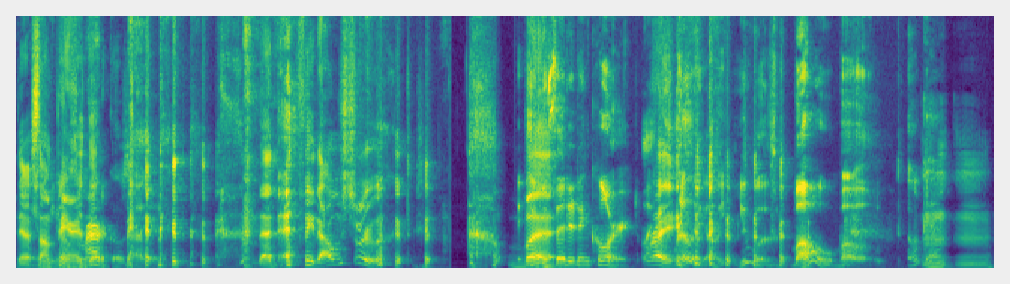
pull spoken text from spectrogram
There are yeah, some parents some that, that definitely that was true. but you said it in court, like, right? Really, you was bold, bold. Okay. Mm-mm.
